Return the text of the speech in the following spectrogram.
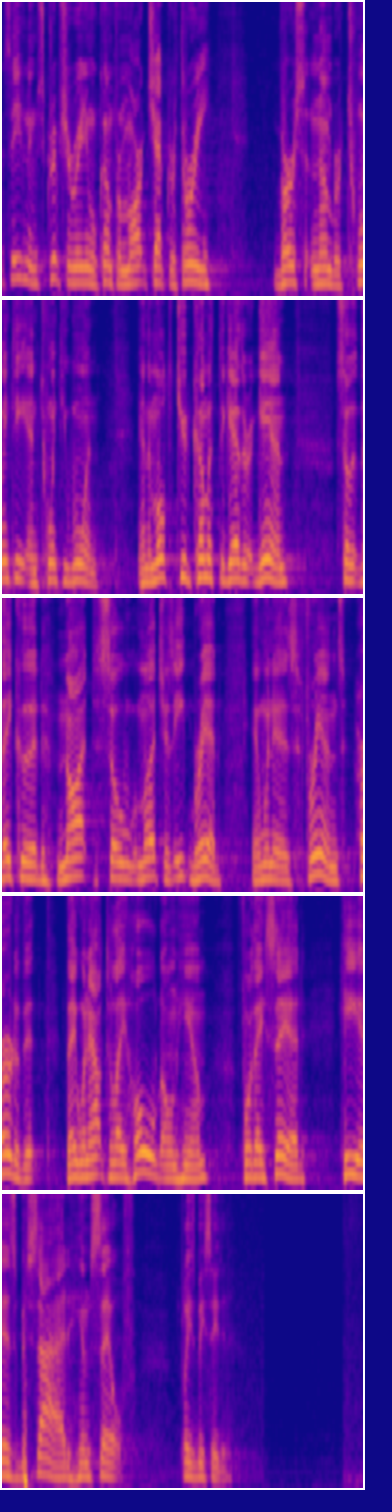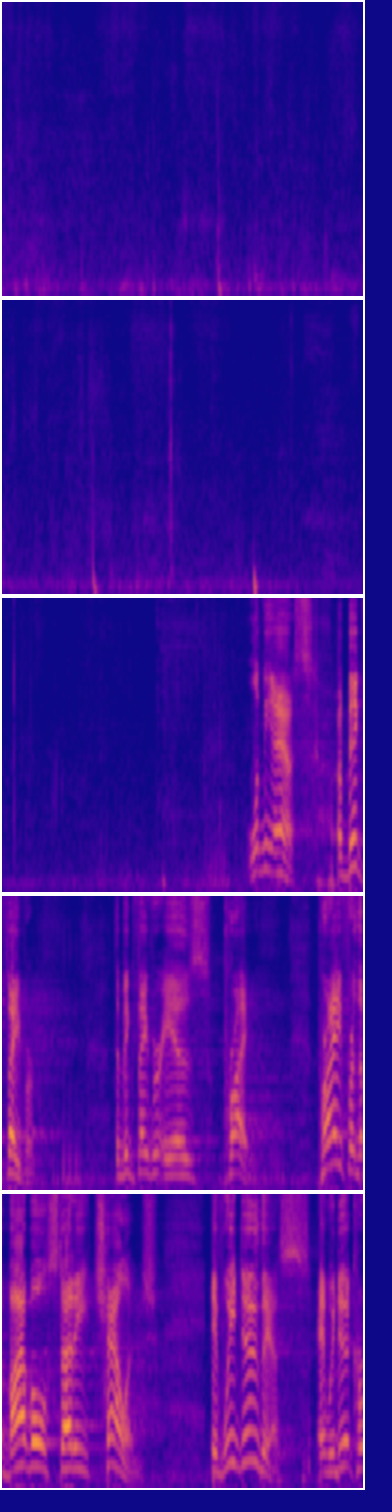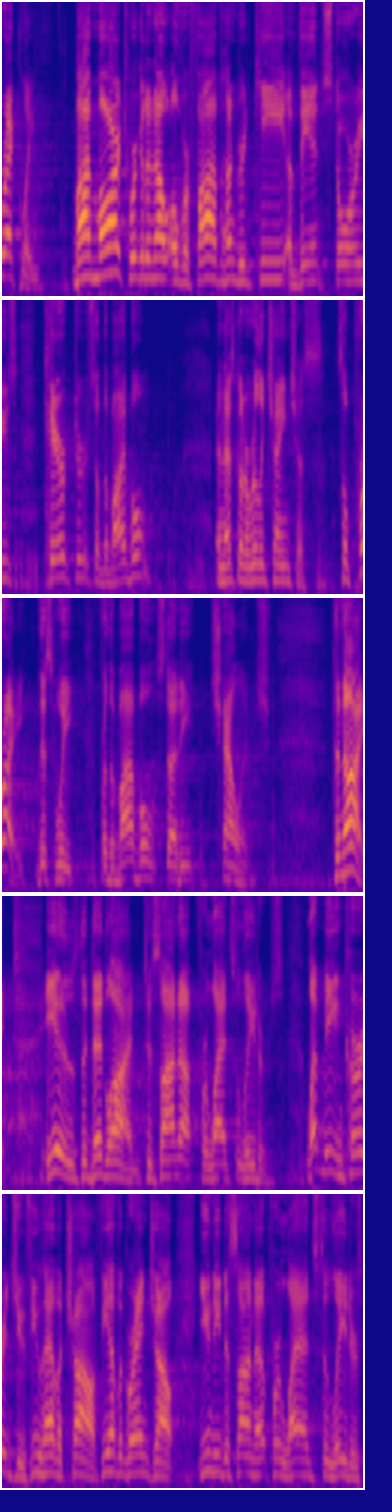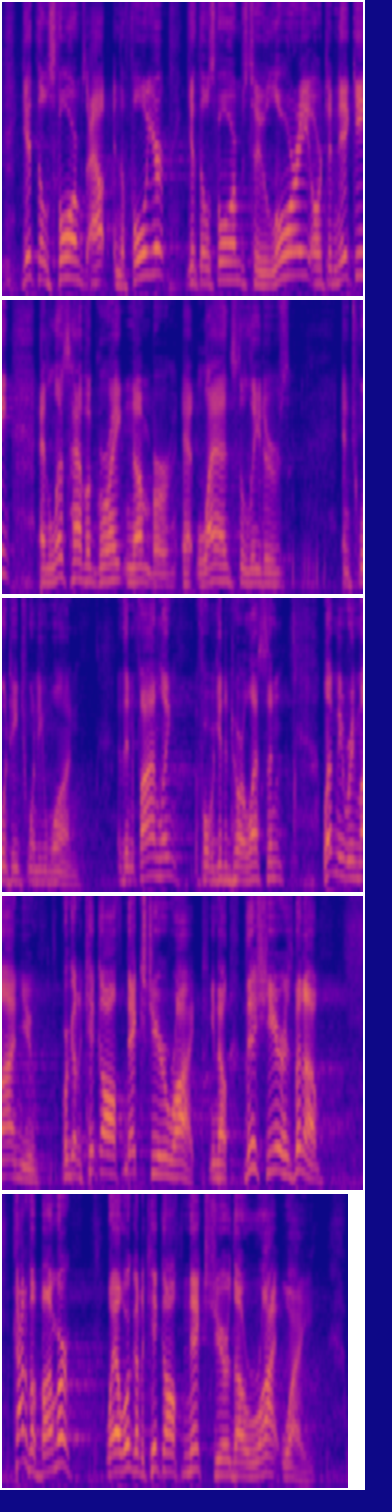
This evening's scripture reading will come from Mark chapter 3, verse number 20 and 21. And the multitude cometh together again, so that they could not so much as eat bread. And when his friends heard of it, they went out to lay hold on him, for they said, He is beside himself. Please be seated. Let me ask a big favor. The big favor is pray. Pray for the Bible study challenge. If we do this and we do it correctly, by March we're going to know over 500 key events, stories, characters of the Bible, and that's going to really change us. So pray this week for the Bible study challenge. Tonight is the deadline to sign up for Lads to Leaders. Let me encourage you if you have a child, if you have a grandchild, you need to sign up for Lads to Leaders. Get those forms out in the foyer, get those forms to Lori or to Nikki, and let's have a great number at Lads to Leaders in 2021. And then finally, before we get into our lesson, let me remind you we're going to kick off next year right. You know, this year has been a kind of a bummer. Well, we're going to kick off next year the right way.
